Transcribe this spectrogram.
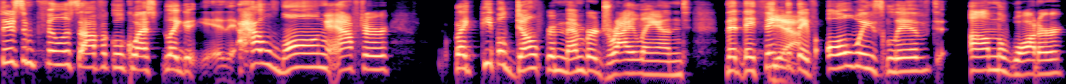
there's some philosophical question, like how long after, like people don't remember dry land that they think Yeah. that they've always lived on the water.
